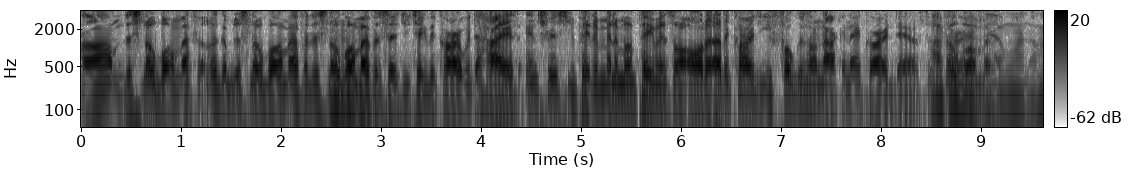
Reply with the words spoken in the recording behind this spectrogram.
Um, the snowball method. Look up the snowball method. The snowball Mm-hmm. method says you take the card with the highest interest, you pay the minimum payments on all the other cards, and you focus on knocking that card down. It's the I've snowball method. that one. Okay.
